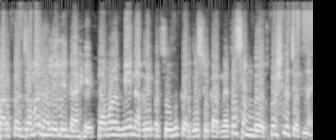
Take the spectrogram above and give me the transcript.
मार्फत जमा झालेली नाही. त्यामुळे मी नागरी पतसंस्था कर्ज स्वीकारण्याचा संभव प्रश्नच येत नाही.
